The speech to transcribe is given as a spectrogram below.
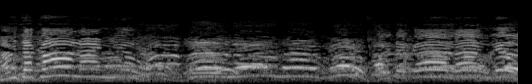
ಕವಿತಕಾ ಲಾಂಗ್ ಲಿವ್ ಕವಿತಕಾ ಲಾಂಗ್ ಲಿವ್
